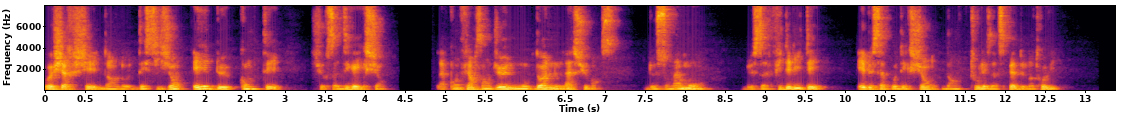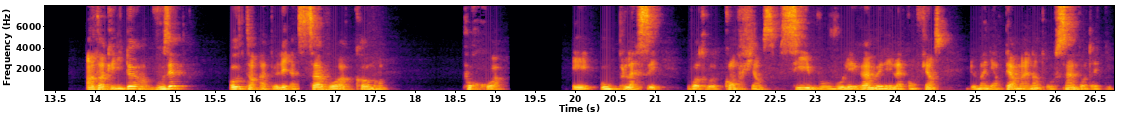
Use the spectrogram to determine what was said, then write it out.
rechercher dans nos décisions et de compter sur sa direction. La confiance en Dieu nous donne l'assurance de son amour, de sa fidélité et de sa protection dans tous les aspects de notre vie. En tant que leader, vous êtes autant appelé à savoir comment, pourquoi et où placer votre confiance si vous voulez ramener la confiance de manière permanente au sein de votre équipe.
